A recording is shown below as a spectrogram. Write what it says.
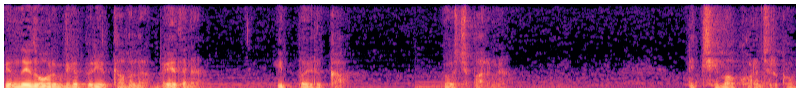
இருந்த ஏதோ ஒரு மிகப்பெரிய கவலை வேதனை இப்ப இருக்கா? யோசிச்சு பாருங்க. நிச்சயமா குறைஞ்சிருக்கும்.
